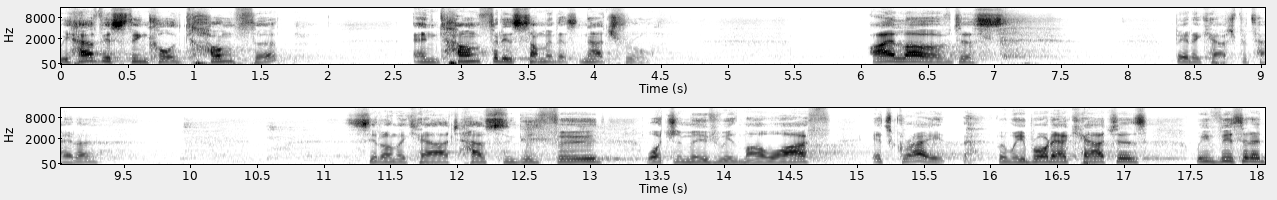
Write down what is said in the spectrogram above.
We have this thing called comfort, and comfort is something that's natural. I love just being a couch potato, sit on the couch, have some good food, watch a movie with my wife. It's great. When we brought our couches, we visited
